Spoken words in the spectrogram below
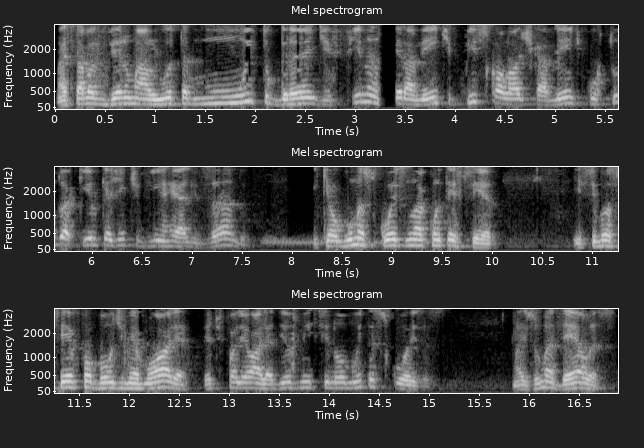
mas estava vivendo uma luta muito grande financeiramente, psicologicamente, por tudo aquilo que a gente vinha realizando e que algumas coisas não aconteceram. E se você for bom de memória, eu te falei: olha, Deus me ensinou muitas coisas, mas uma delas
